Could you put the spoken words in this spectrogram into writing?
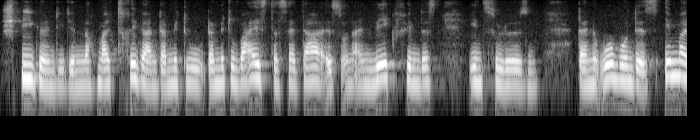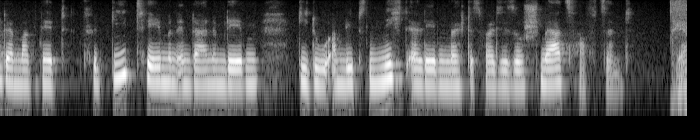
spiegeln, die dir nochmal triggern, damit du, damit du weißt, dass er da ist und einen Weg findest, ihn zu lösen. Deine Urwunde ist immer der Magnet für die Themen in deinem Leben, die du am liebsten nicht erleben möchtest, weil sie so schmerzhaft sind. Ja?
